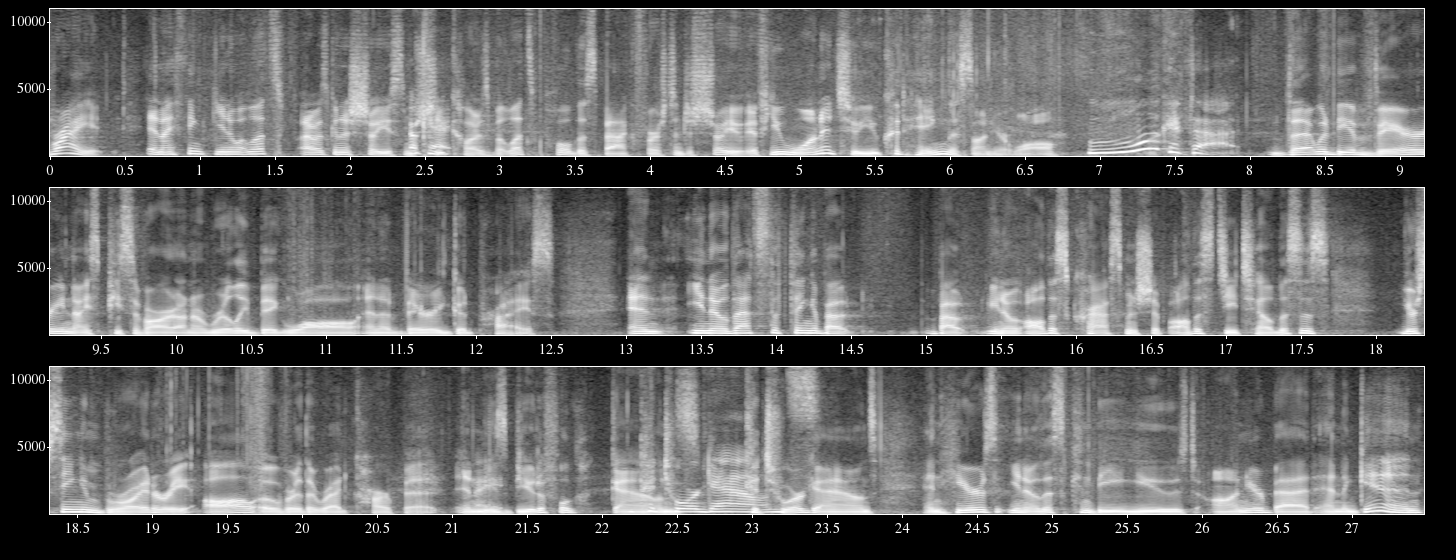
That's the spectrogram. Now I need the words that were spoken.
Right. And I think, you know what, let's, I was gonna show you some Okay. sheet colors, but let's pull this back first and just show you. If you wanted to, you could hang this on your wall. Look at that. That would be a very nice piece of art on a really big wall and a very good price. And, you know, that's the thing about, about, you know, all this craftsmanship, all this detail. This is, you're seeing embroidery all over the red carpet in these beautiful gowns. Couture gowns. Couture gowns. And here's, you know, this can be used on your bed. And again,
